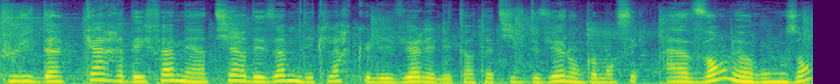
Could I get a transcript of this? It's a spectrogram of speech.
Plus d'un quart des femmes et un tiers des hommes déclarent que les viols et les tentatives de viol ont commencé avant leurs 11 ans.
